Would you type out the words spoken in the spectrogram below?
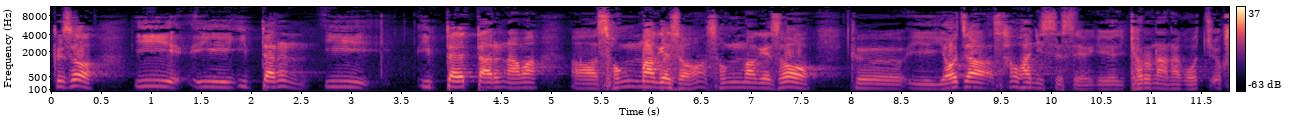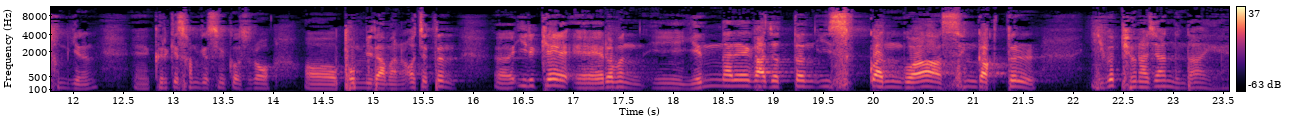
그래서 이, 이 입다는 이 입다의 딸은 아마 어, 성막에서 성막에서 그 여자 사환이 있었어요. 결혼 안 하고 쭉 섬기는 그렇게 섬겼을 것으로 어, 봅니다만 어쨌든 어, 이렇게 에, 여러분 옛날에 가졌던 이 습관과 생각들 이거 변하지 않는다. 예.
